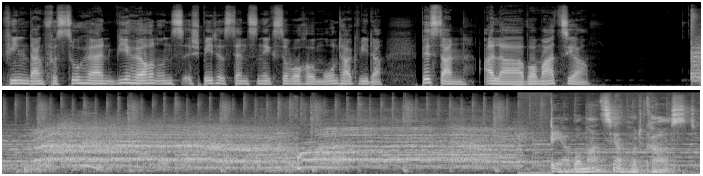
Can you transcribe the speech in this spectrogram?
Vielen Dank fürs Zuhören. Wir hören uns spätestens nächste Woche Montag wieder. Bis dann, alla Formatia. Der Wormatia Podcast.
